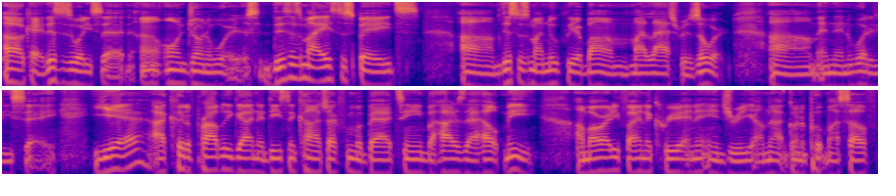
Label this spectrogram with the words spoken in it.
Uh, Okay, this is what he said uh, on Jonah Warriors. This is my ace of spades. Um, this was my nuclear bomb, my last resort. Um, and then what did he say? Yeah, I could have probably gotten a decent contract from a bad team, but how does that help me? I'm already fighting a career and an injury. I'm not going to put myself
